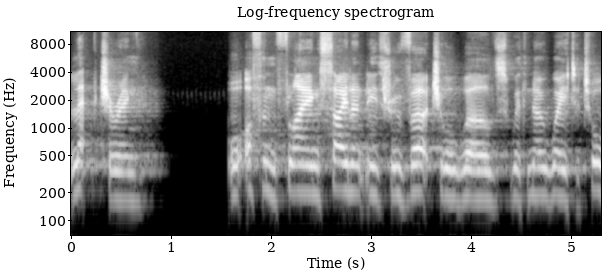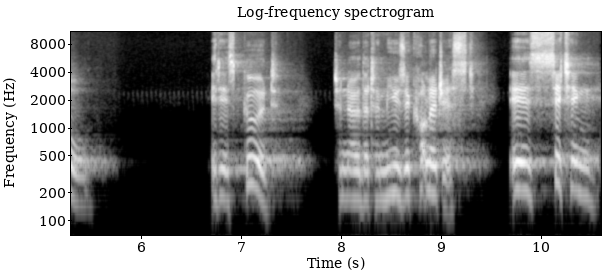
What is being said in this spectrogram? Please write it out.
lecturing, or often flying silently through virtual worlds with no weight at all, it is good to know that a musicologist is sitting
